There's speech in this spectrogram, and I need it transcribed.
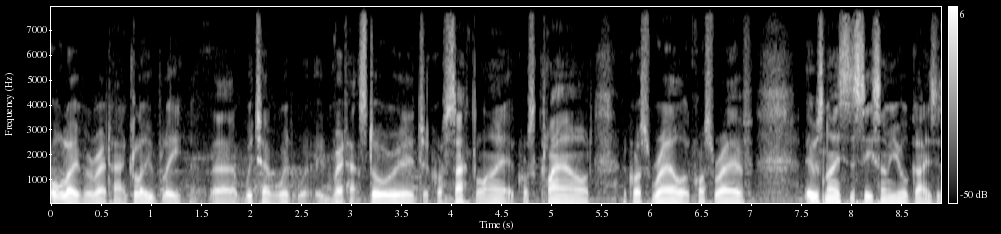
all over Red Hat globally, uh, whichever in Red Hat storage, across satellite, across cloud, across RHEL, across RHEV. It was nice to see some of your guys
